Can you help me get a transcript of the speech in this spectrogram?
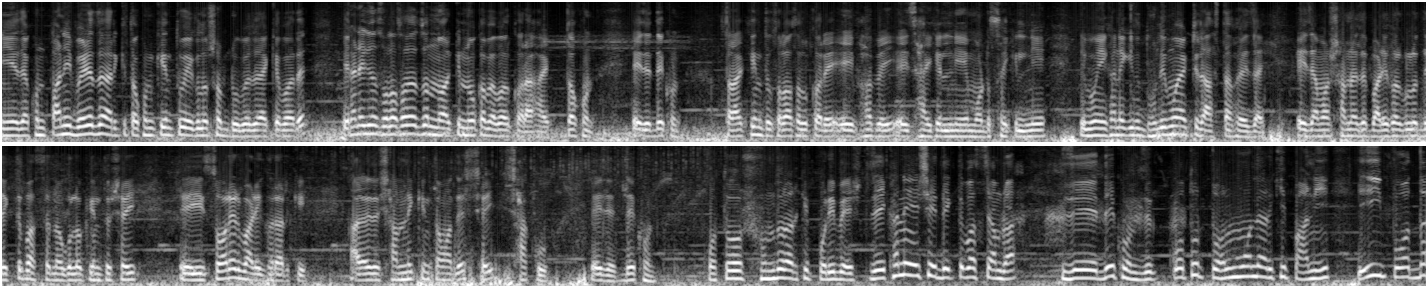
নিয়ে যখন পানি বেড়ে যায় আর কি, তখন কিন্তু এগুলো সব ডুবে যায় একেবারে। এখানে কিন্তু চলাচলের জন্য আর কি নৌকা ব্যবহার করা হয় তখন। এই যে দেখুন, তারা কিন্তু চলাচল করে এইভাবেই এই সাইকেল নিয়ে মোটর সাইকেল নিয়ে এবং এখানে কিন্তু ধুলিময় একটি রাস্তা হয়ে যায়। এই যে আমার সামনে যে বাড়িঘরগুলো দেখতে পাচ্ছেন, ওগুলো কিন্তু সেই, এই চরের বাড়িঘর আর কি। আর এই সামনে কিন্তু আমাদের সেই সাকু। এই যে দেখুন, কত সুন্দর আর কি পরিবেশ। যে এখানে এসে দেখতে পাচ্ছি আমরা যে দেখুন, যে কত টলমলে আর কি পানি। এই পদ্মা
